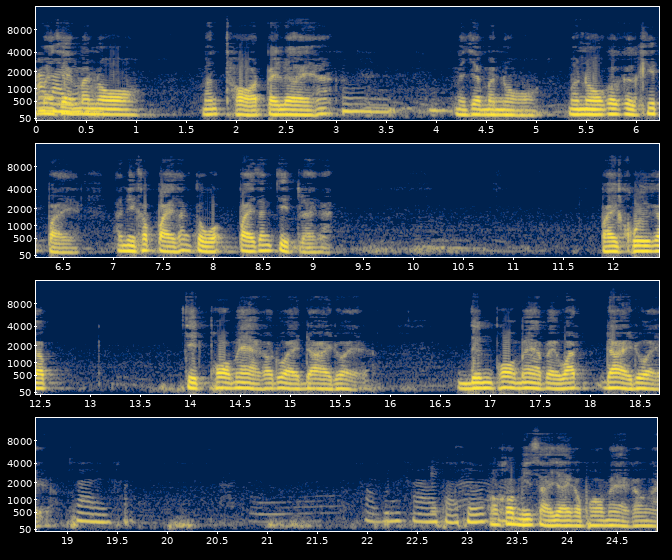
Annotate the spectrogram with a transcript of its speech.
อะไรไม่ใช่มโนคะมันถอดไปเลยฮะ อืมไม่ใช่มโน มโนก็คือคิดไป อันนี้เขาไปทั้งตัวไปทั้งจิตเลยไงไปคุยกับ จิตพ่อแม่เขาด้วยได้ด้วย ดึงพ่อแม่ไปวัดได้ด้วย ใช่ค่ะสาธุขอบคุณค่ะสาธุเพราะเขามีสายใยกับพ่อแม่เขาไง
